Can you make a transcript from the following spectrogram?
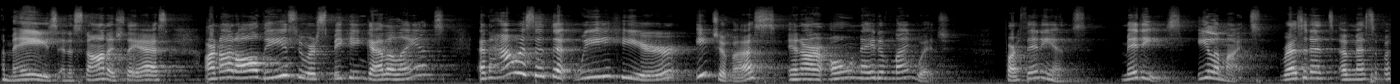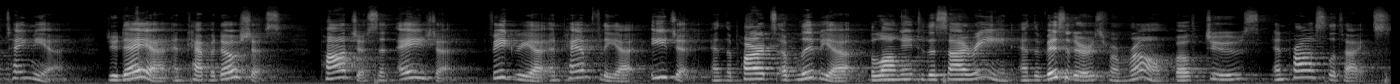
Amazed and astonished, they asked, Are not all these who are speaking Galileans? And how is it that we hear, each of us, in our own native language? Parthians, Medes, Elamites, residents of Mesopotamia, Judea and Cappadocia, Pontus and Asia, Phrygia and Pamphylia, Egypt, and the parts of Libya belonging to the Cyrene, and the visitors from Rome, both Jews and proselytes,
